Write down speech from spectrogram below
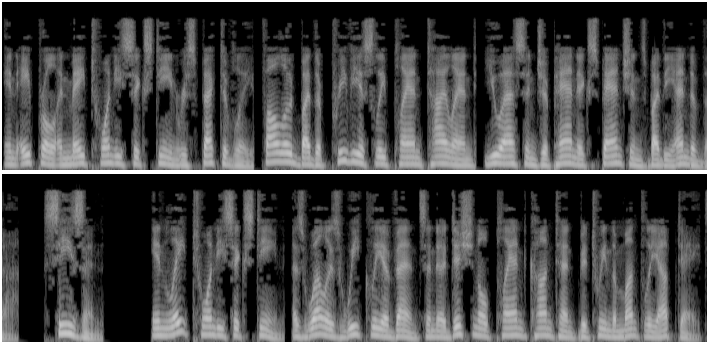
in April and May 2016 respectively, followed by the previously planned Thailand, US and Japan expansions by the end of the «season» in late 2016, as well as weekly events and additional planned content between the monthly updates.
